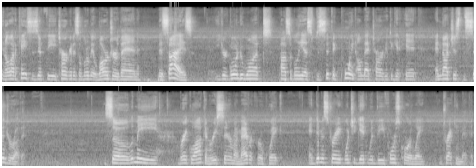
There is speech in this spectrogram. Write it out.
in a lot of cases, if the target is a little bit larger than the size, you're going to want possibly a specific point on that target to get hit and not just the center of it. So let me break lock and recenter my Maverick real quick and demonstrate what you get with the force correlate tracking method.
